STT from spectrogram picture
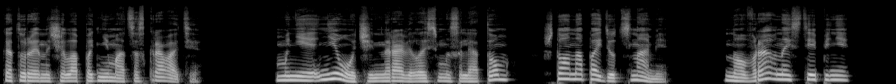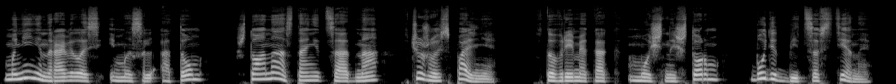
которая начала подниматься с кровати. Мне не очень нравилась мысль о том, что она пойдет с нами, но в равной степени мне не нравилась и мысль о том, что она останется одна в чужой спальне, в то время как мощный шторм будет биться в стены.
